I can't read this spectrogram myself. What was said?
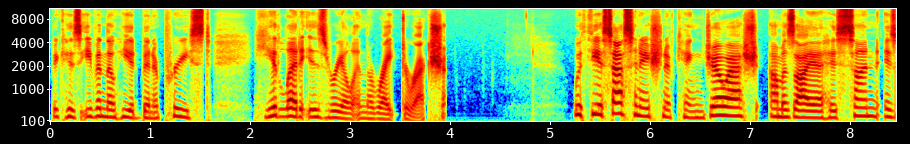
because even though he had been a priest, he had led Israel in the right direction. With the assassination of King Joash, Amaziah, his son, is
